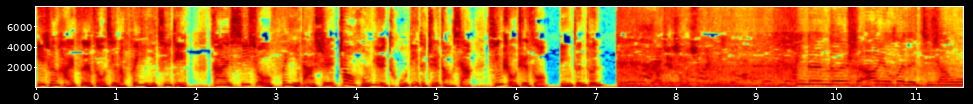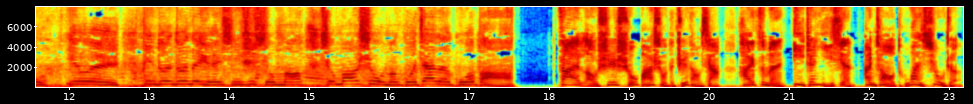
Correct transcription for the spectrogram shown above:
一群孩子走进了非遗基地，在西绣非遗大师赵红玉徒弟的指导下，亲手制作冰墩墩。了解什么是冰墩墩吗？吉祥物，因为冰墩墩的原型是熊猫，熊猫是我们国家的国宝。在老师手把手的指导下，孩子们一针一线按照图案绣着。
